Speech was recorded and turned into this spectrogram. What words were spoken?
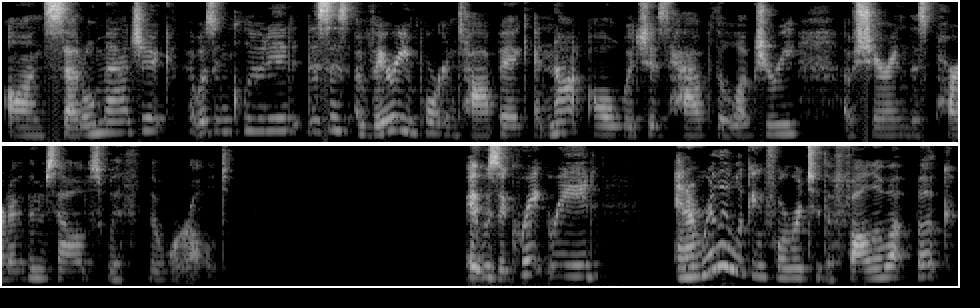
on subtle magic that was included. This is a very important topic, and not all witches have the luxury of sharing this part of themselves with the world. It was a great read, and I'm really looking forward to the follow up book,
